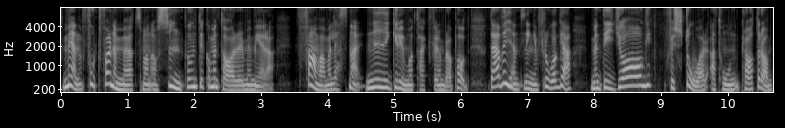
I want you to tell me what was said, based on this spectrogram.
men fortfarande möts man av synpunkter, kommentarer med mera. Fan vad man ledsnar. Ni är grymma och tack för en bra podd. Det här var egentligen ingen fråga men det jag förstår att hon pratar om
